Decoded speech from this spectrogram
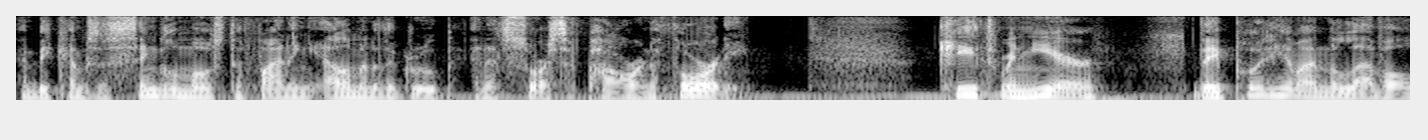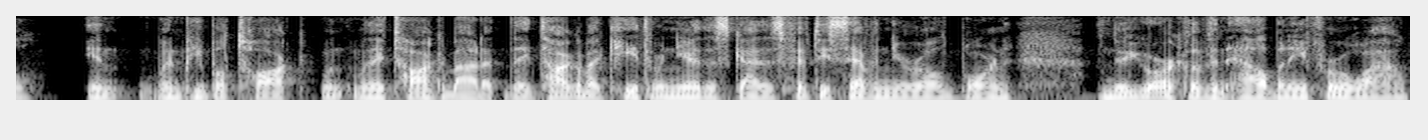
and becomes the single most defining element of the group and its source of power and authority. Keith Raniere, they put him on the level in when people talk when, when they talk about it. They talk about Keith Raniere, this guy, this 57 year old born New York, lived in Albany for a while.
